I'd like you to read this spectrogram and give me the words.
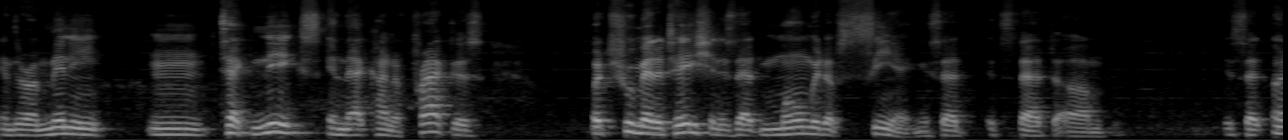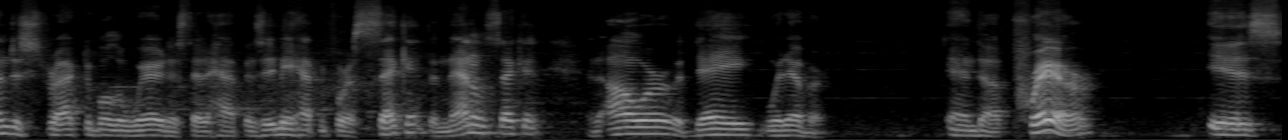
and there are many mm, techniques in that kind of practice. But true meditation is that moment of seeing. It's that it's that um, it's that undistractable awareness that happens. It may happen for a second, a nanosecond, an hour, a day, whatever. And uh, prayer is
